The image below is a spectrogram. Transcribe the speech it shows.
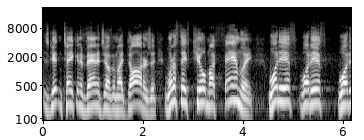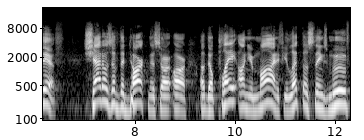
is getting taken advantage of and my daughters? And what if they've killed my family? What if, what if, what if? Shadows of the darkness are, are uh, they'll play on your mind. If you let those things move,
